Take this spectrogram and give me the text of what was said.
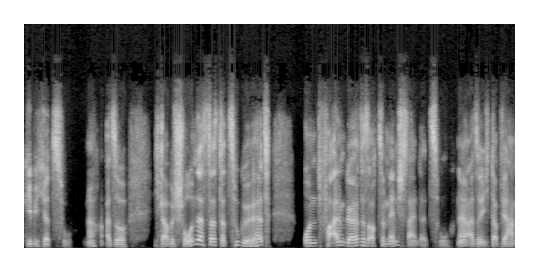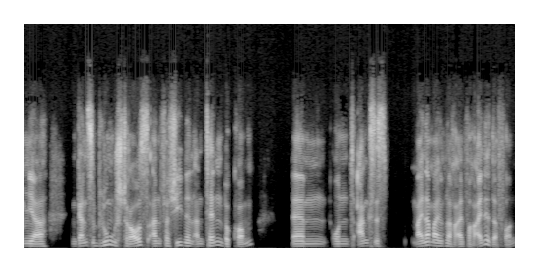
gebe ich ja zu. Ne? Also ich glaube schon, dass das dazugehört und vor allem gehört es auch zum Menschsein dazu. Ne? Also ich glaube, wir haben ja einen ganzen Blumenstrauß an verschiedenen Antennen bekommen. Ähm, und Angst ist meiner Meinung nach einfach eine davon.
